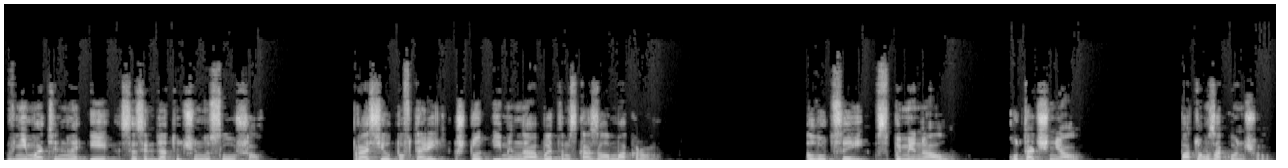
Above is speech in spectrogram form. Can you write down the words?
внимательно и сосредоточенно слушал. Просил повторить, что именно об этом сказал Макрон. Луций вспоминал, уточнял. Потом закончил.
